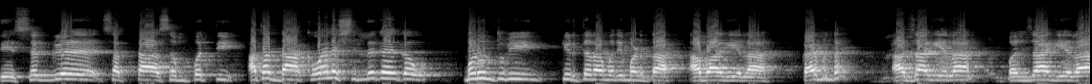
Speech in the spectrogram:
ते सगळं सत्ता संपत्ती आता दाखवायला शिल्लक आहे का हो? म्हणून तुम्ही कीर्तनामध्ये म्हणता आबा गेला काय म्हणता आजा गेला पंजा गेला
